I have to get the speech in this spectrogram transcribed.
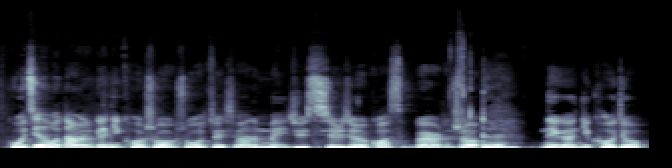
我记得我当时跟尼寇说，我说我最喜欢的美剧其实就是《Gossip Girl》的时候，对那个尼寇就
